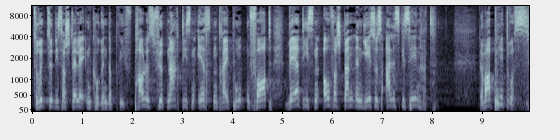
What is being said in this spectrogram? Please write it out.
Zurück zu dieser Stelle im Korintherbrief. Paulus führt nach diesen ersten drei Punkten fort, wer diesen auferstandenen Jesus alles gesehen hat. Da war Petrus,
